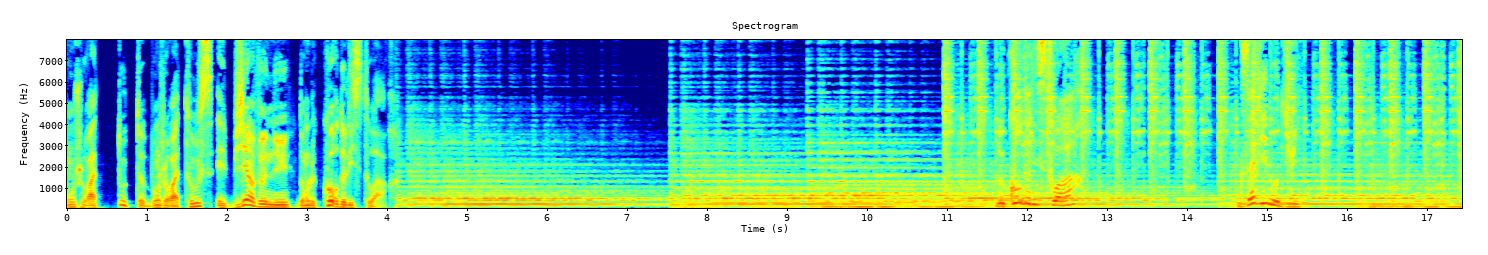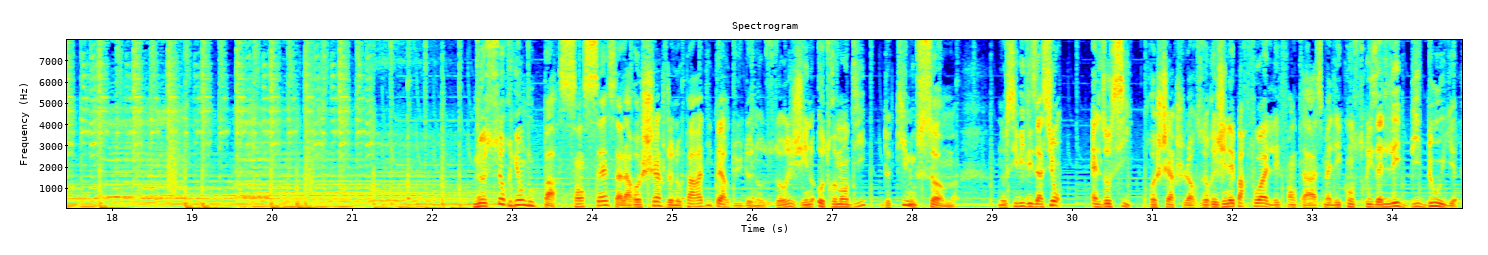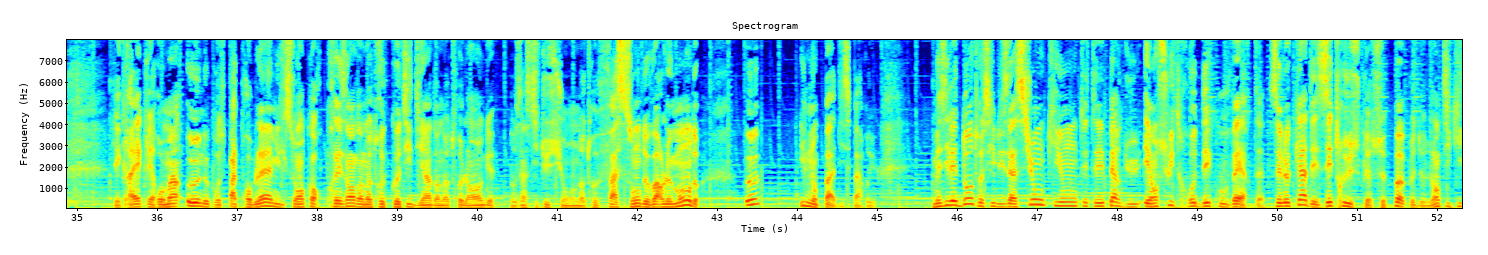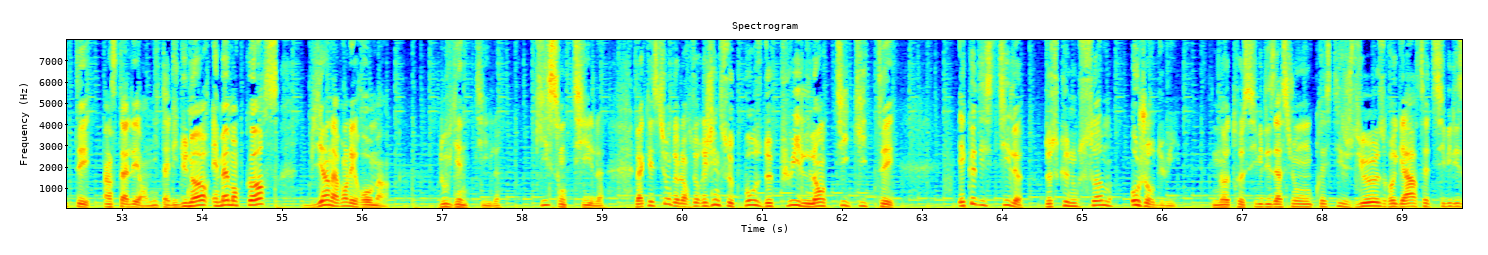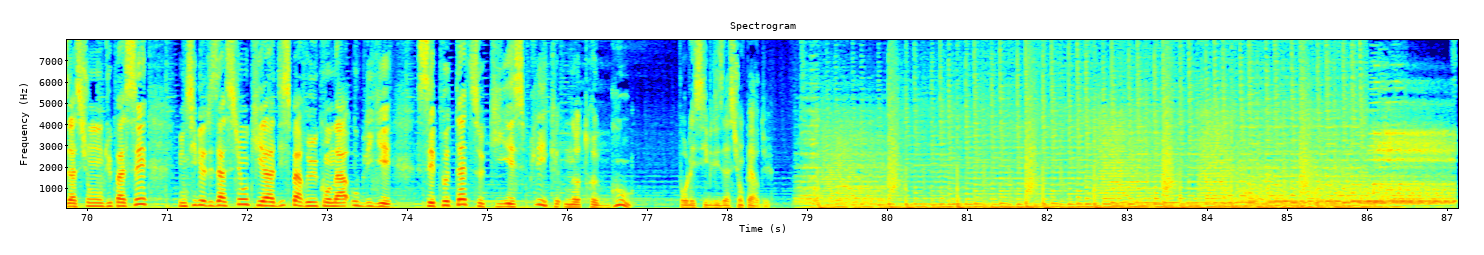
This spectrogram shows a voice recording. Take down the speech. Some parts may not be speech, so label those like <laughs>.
Bonjour à toutes, bonjour à tous et bienvenue dans le cours de l'histoire. Le cours de l'histoire. Xavier Mauduit. Ne serions-nous pas sans cesse à la recherche de nos paradis perdus, de nos origines, autrement dit, de qui nous sommes? Nos civilisations, elles aussi, recherchent leurs origines et parfois elles les fantasment, elles les construisent, elles les bidouillent. Les Grecs, les Romains, eux, ne posent pas de problème, ils sont encore présents dans notre quotidien, dans notre langue, nos institutions, notre façon de voir le monde. Eux, ils n'ont pas disparu. Mais il est d'autres civilisations qui ont été perdues et ensuite redécouvertes. C'est le cas des Étrusques, ce peuple de l'Antiquité installé en Italie du Nord et même en Corse, bien avant les Romains. D'où viennent-ils? Qui sont-ils? La question de leurs origines se pose depuis l'Antiquité. Et que disent-ils de ce que nous sommes aujourd'hui? Notre civilisation prestigieuse regarde cette civilisation du passé, une civilisation qui a disparu, qu'on a oubliée. C'est peut-être ce qui explique notre goût pour les civilisations perdues.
